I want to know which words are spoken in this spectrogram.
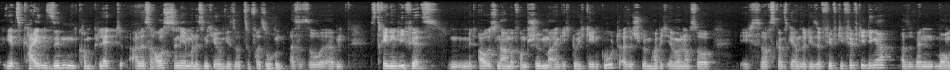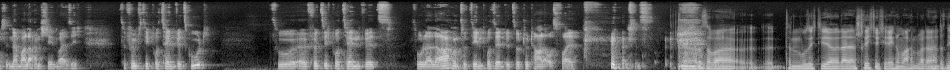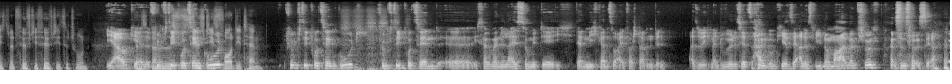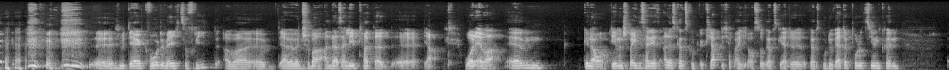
jetzt keinen Sinn, komplett alles rauszunehmen und es nicht irgendwie so zu versuchen. Also so, ähm, das Training lief jetzt mit Ausnahme vom Schwimmen eigentlich durchgehend gut. Also Schwimmen habe ich immer noch so, ich sage es ganz gern, so diese 50-50-Dinger. Also wenn morgens Intervalle anstehen, weiß ich, zu 50 Prozent wird es gut, zu äh, 40 Prozent wird es so lala und zu 10 Prozent wird es so ein Totalausfall. das ja, das aber, äh, dann muss ich dir leider einen Strich durch die Rechnung machen, weil dann hat das nichts mit 50-50 zu tun. Ja, okay, also, also 50 Prozent gut. 40, 10. 50 Prozent gut, 50 Prozent, äh, ich sage mal, eine Leistung, mit der ich dann nicht ganz so einverstanden bin. Also ich meine, du würdest jetzt sagen, okay, ist ja alles wie normal beim Schwimmen. Also so ist ja äh, mit der Quote wäre ich zufrieden, aber äh, ja, wenn man schon mal anders erlebt hat, dann äh, ja, whatever. Ähm, genau, dementsprechend hat jetzt alles ganz gut geklappt. Ich habe eigentlich auch so ganz, gerne, ganz gute Werte produzieren können.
